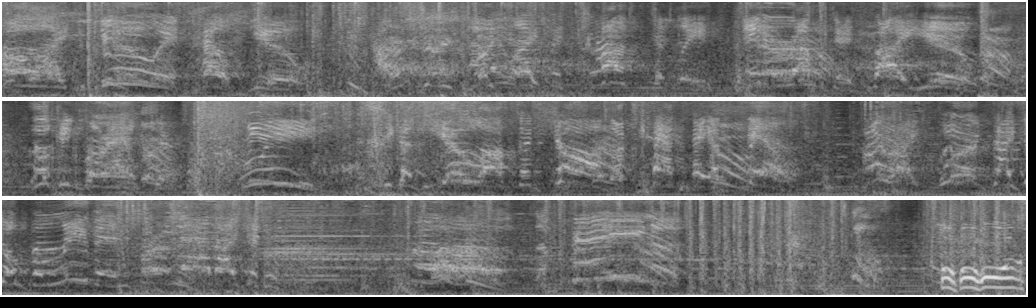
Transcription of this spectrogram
All I do is help you! My life is constantly interrupted by you! Looking for answers! Please! Because you lost Oh,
